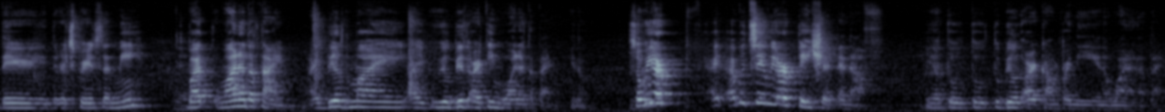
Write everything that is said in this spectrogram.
they they're experienced than me. Yeah. But one at a time. I build my I will build our team one at a time. You know. So we are I, I would say we are patient enough. You know to, to, to build our company you know one at a time.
